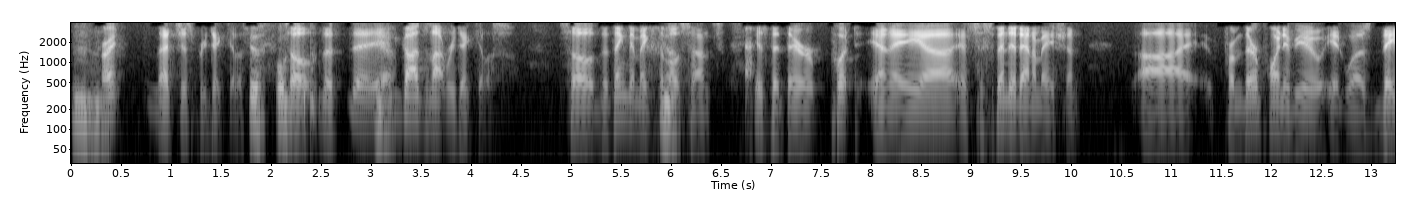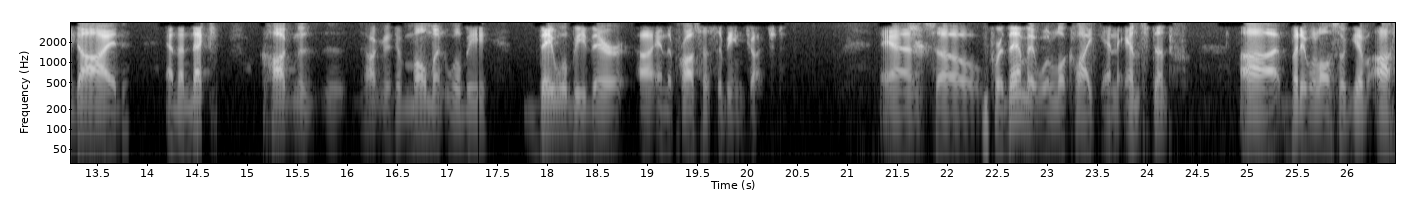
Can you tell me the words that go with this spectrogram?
Mhm. Right? That's just ridiculous. Just- So the, the Yeah. God's not ridiculous. So the thing that makes the No. most sense is that they're put in a, uh, a suspended animation. Uh, from their point of view, it was they died, and the next cognitive, cognitive moment will be they will be there uh, in the process of being judged. And so for them, it will look like an instant, uh, but it will also give us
